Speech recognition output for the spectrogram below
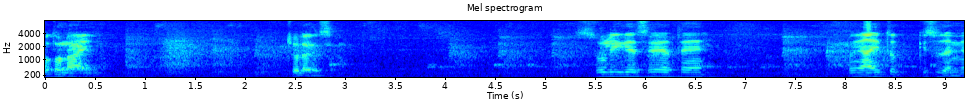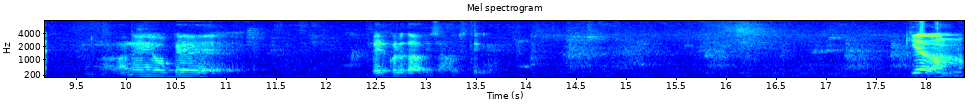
ও তো নাই। চলে গেছে। চলে গেছে এতে। ওই আমি তো কিছু জানি না। মানে ওকে বের করে দেওয়া হয়েছে হাউস থেকে। কি অন্য?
